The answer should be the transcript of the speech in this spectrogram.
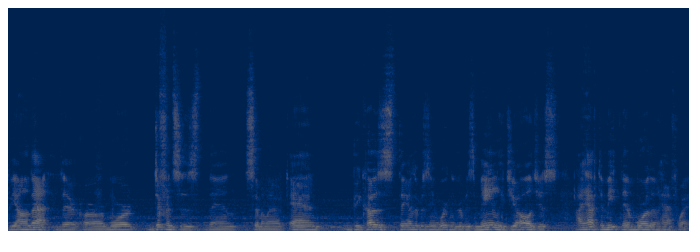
beyond that, there are more differences than similarities. And because the Anthropocene Working Group is mainly geologists, I have to meet them more than halfway.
